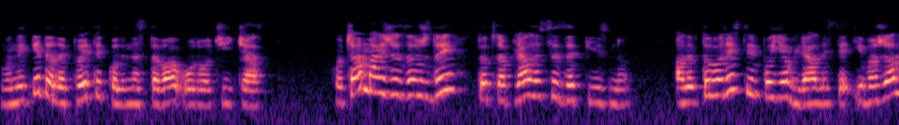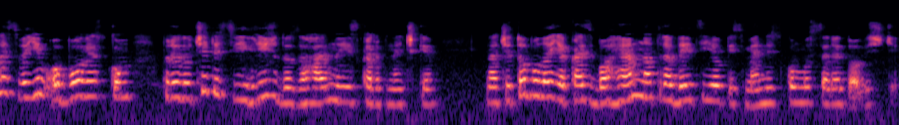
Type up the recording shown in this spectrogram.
Вони кидали пити, коли наставав урочий час. Хоча майже завжди то траплялося запізно але в товаристві появлялися і вважали своїм обов'язком прилучити свій гріш до загальної скарбнички, наче то була якась богемна традиція в письменницькому середовищі.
